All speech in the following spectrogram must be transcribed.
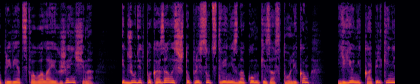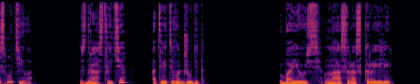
Поприветствовала их женщина, и Джудит показалось, что присутствие незнакомки за столиком ее ни капельки не смутило. «Здравствуйте», — ответила Джудит. «Боюсь, нас раскрыли»,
